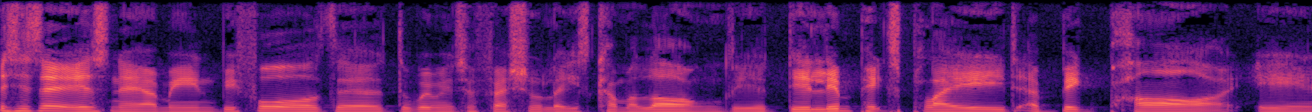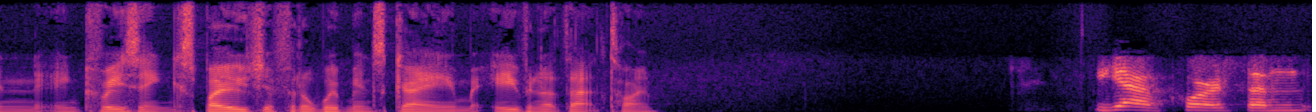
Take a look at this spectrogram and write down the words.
This is it, isn't it? I mean, before the, the women's professional leagues come along, the the Olympics played a big part in increasing exposure for the women's game, even at that time. Yeah, of course, and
